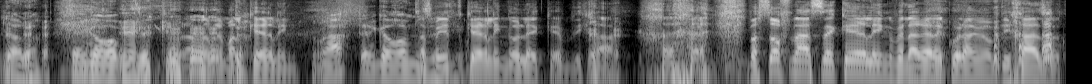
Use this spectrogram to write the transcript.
לא, לא, יותר גרוע מזה. כולם מדברים על קרלינג. מה? יותר גרוע מזה. תמיד. קרלינג עולה כבדיחה. בסוף נעשה קרלינג ונראה לכולם עם הבדיחה הזאת.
